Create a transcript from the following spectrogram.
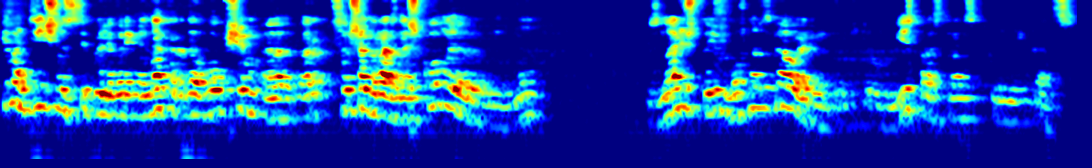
И в античности были времена, когда, в общем, э, совершенно разные школы ну, знали, что им можно разговаривать друг с другом. Есть пространство коммуникации.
